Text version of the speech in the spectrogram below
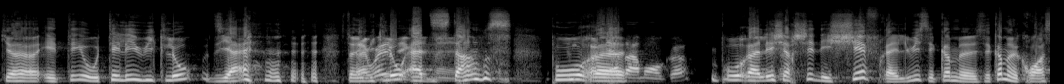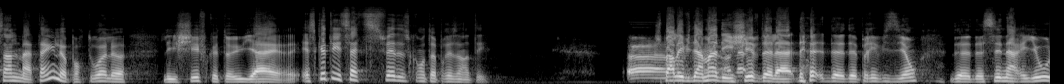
qui a été au télé huis clos d'hier. C'est un Ben huis oui, clos à distance pour, euh, dans mon cas. Pour aller chercher des chiffres. Et Lui, c'est comme, euh, c'est comme un croissant le matin là, pour toi, là, les chiffres que tu as eus hier. Est-ce que tu es satisfait de ce qu'on t'a présenté? Euh, Je parle évidemment des chiffres de, la, de, de- de prévision, de, de scénario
